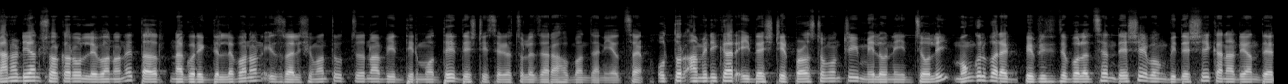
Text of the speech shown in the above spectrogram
কানাডিয়ান সরকার ও লেবাননে তার নাগরিকদের লেবানন, ইসরায়েল সীমান্তে উত্তেজনা বৃদ্ধির মধ্যে দেশটি ছেড়ে চলে যাওয়ার আহ্বান জানিয়েছে। উত্তর আমেরিকার এই দেশটির পররাষ্ট্রমন্ত্রী মেলোনি জোলি মঙ্গলবার এক বিবৃতিতে বলেছেন, দেশে এবং বিদেশে কানাডিয়ানদের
